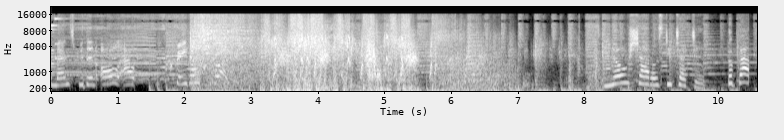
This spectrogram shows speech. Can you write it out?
Commence with an all-out fatal strike. No shadows detected. The bat.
